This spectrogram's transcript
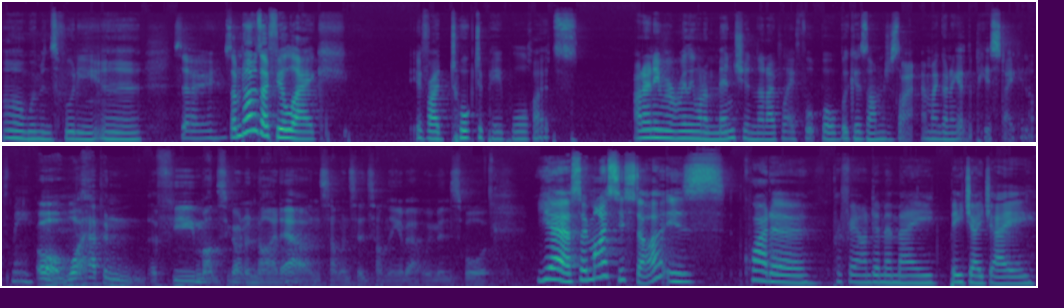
oh women's footy. Uh. So sometimes I feel like if I talk to people, it's I don't even really want to mention that I play football because I'm just like, am I going to get the piss taken off me? Oh, what happened a few months ago on a night out and someone said something about women's sport? Yeah, so my sister is quite a profound MMA, BJJ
